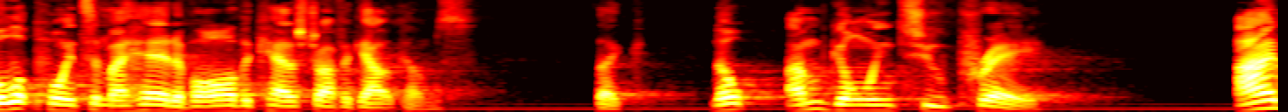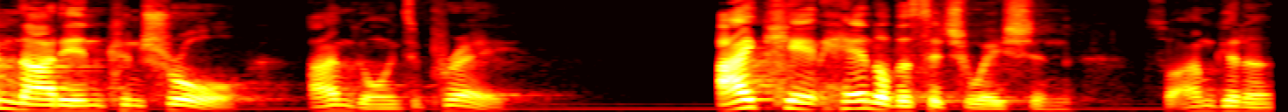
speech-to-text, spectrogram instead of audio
bullet points in my head of all the catastrophic outcomes. It's like, Nope, I'm going to pray. I'm not in control. I'm going to pray. I can't handle the situation, so I'm going to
